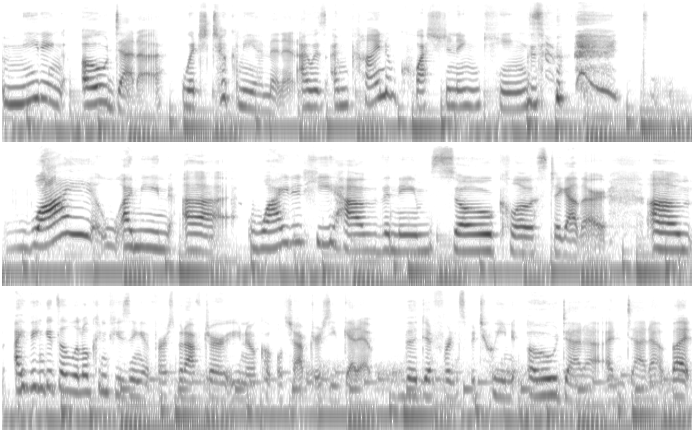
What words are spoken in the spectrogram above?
meeting Odetta, which took me a minute. I was I'm kind of questioning King's why I mean, uh why did he have the names so close together? Um I think it's a little confusing at first, but after, you know, a couple chapters you get it. The difference between Odetta and Detta. But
